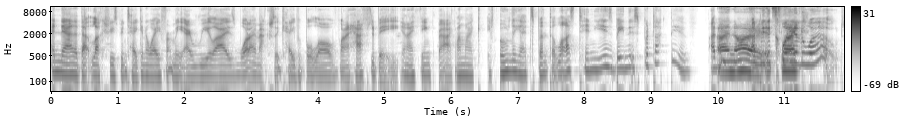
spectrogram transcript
And now that that luxury's been taken away from me, I realize what I'm actually capable of when I have to be. And I think back and I'm like, if only I'd spent the last 10 years being this productive. I'd be, I know. I'd be the queen like, of the world.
